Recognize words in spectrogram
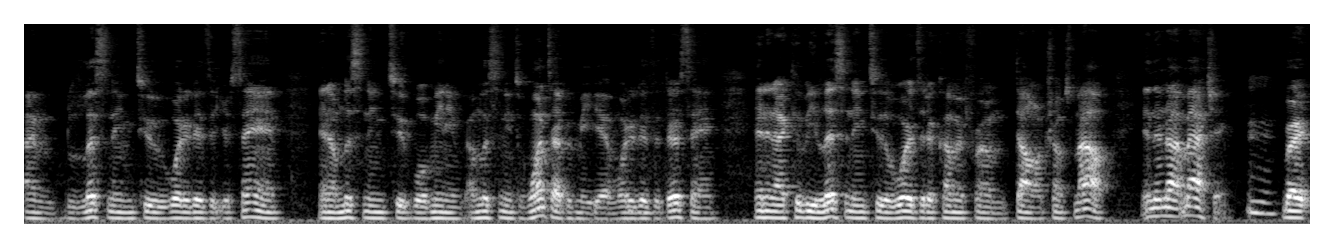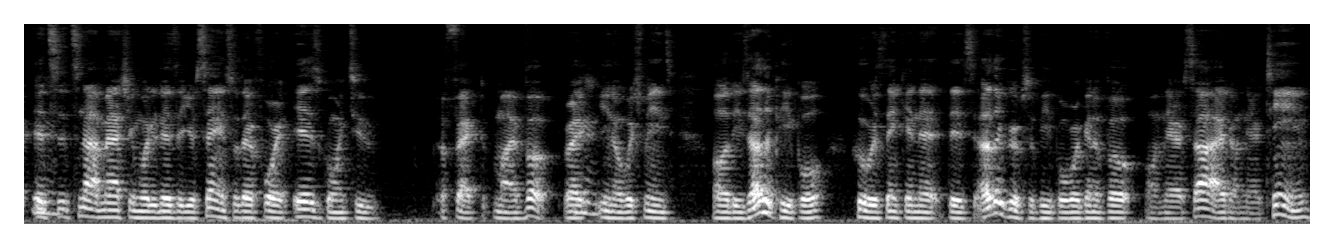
I'm listening to what it is that you're saying, and I'm listening to, well, meaning I'm listening to one type of media and what it is that they're saying, and then I could be listening to the words that are coming from Donald Trump's mouth, and they're not matching. Hmm right? It's it's not matching what it is that you're saying so therefore it is going to affect my vote right? Mhm. you know which means all these other people who were thinking that these other groups of people were going to vote on their side, on their team,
